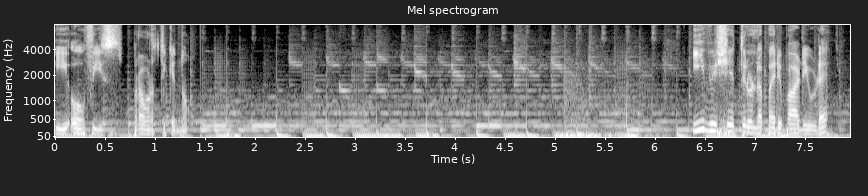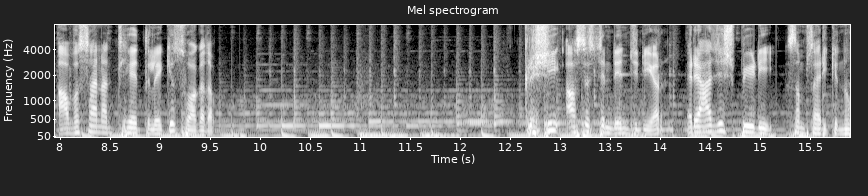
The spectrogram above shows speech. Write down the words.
ഈ ഓഫീസ് പ്രവർത്തിക്കുന്നു. ഈ വിഷയത്തിലുള്ള പരിപാടിയുടെ അവസാന അധ്യായത്തിലേക്ക് സ്വാഗതം. കൃഷി assistant engineer Rajesh P D സംസാരിക്കുന്നു.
